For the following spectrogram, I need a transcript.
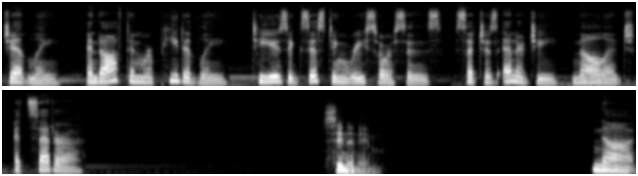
gently, and often repeatedly, to use existing resources, such as energy, knowledge, etc. Synonym. Knock,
